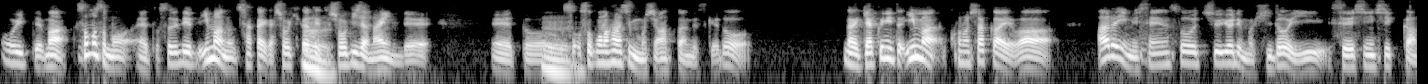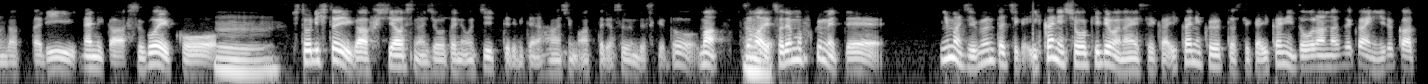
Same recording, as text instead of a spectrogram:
おいて、まあ、そもそも、えっ、と、それで言うと、今の社会が正気かといううん。と正気じゃないんで、えっ、と、うん。そ、そこの話ももちろんあったんですけど、だから逆に言うと、今、この社会は、ある意味戦争中よりもひどい精神疾患だったり、何かすごいこう、うん。一人一人が不幸せな状態に陥ってるみたいな話もあったりはするんですけど、まあ、つまりそれも含めて、今自分たちがいかに正気ではない世界、いかに狂った世界、いかに動乱な世界にいるかっ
